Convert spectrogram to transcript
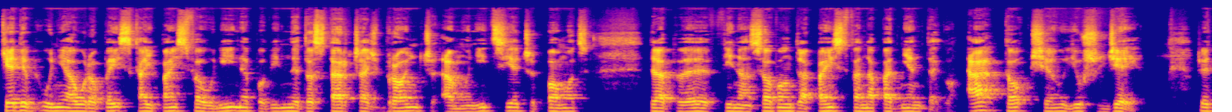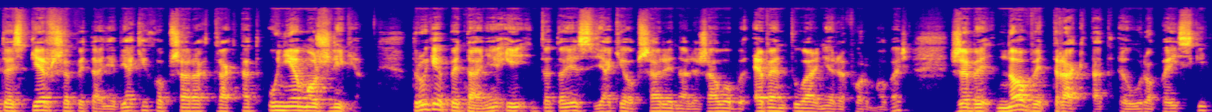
kiedy Unia Europejska i państwa unijne powinny dostarczać broń, czy amunicję, czy pomoc dla, e, finansową dla państwa napadniętego. A to się już dzieje. Czyli to jest pierwsze pytanie, w jakich obszarach traktat uniemożliwia Drugie pytanie, i to, to jest, jakie obszary należałoby ewentualnie reformować, żeby nowy traktat europejski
